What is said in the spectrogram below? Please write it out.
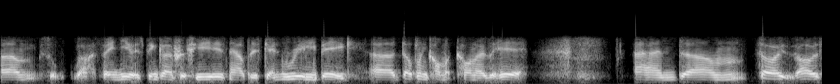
Um, sort of, well, I say new. It's been going for a few years now, but it's getting really big. Uh, Dublin Comic Con over here, and um, so I, I was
